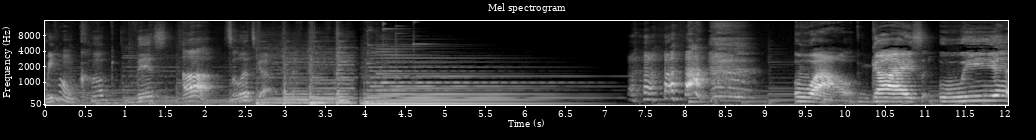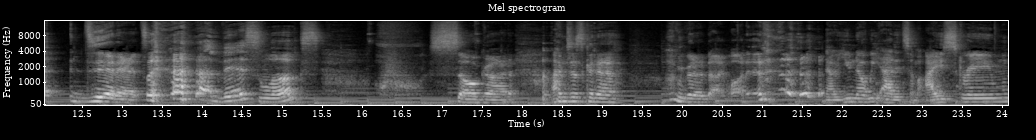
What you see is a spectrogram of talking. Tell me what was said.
we gonna cook this up. So let's go. wow, guys, we did it. this looks so good. I'm just gonna I'm gonna dive on it. now you know we added some ice cream.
